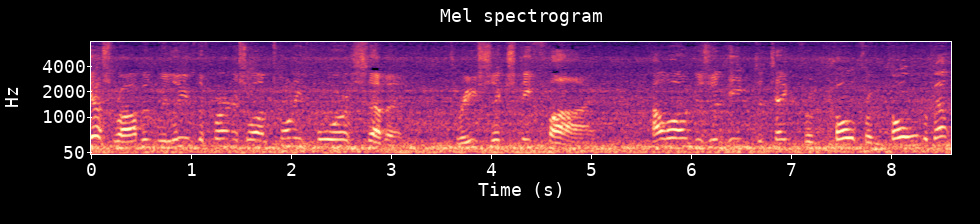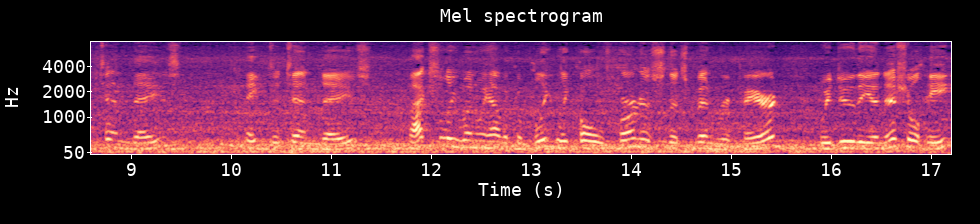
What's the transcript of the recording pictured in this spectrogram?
Yes, Robin, we leave the furnace on 24-7, 365. How long does it heat to take from cold? From cold, about 10 days, 8 to 10 days. Actually, when we have a completely cold furnace that's been repaired, we do the initial heat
